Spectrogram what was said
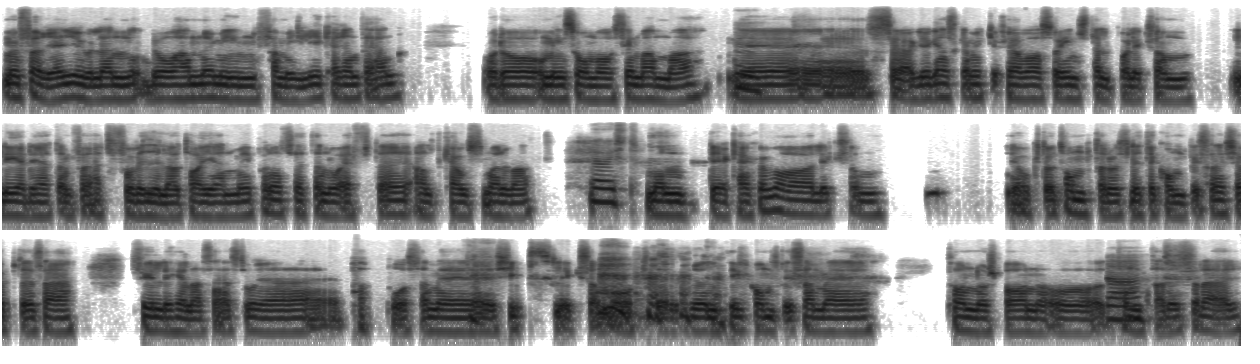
men förra julen då hamnade min familj i karantän och, då, och min son var hos sin mamma. Det sög ju ganska mycket för jag var så inställd på liksom ledigheten för att få vila och ta igen mig på något sätt ändå efter allt kaos som hade varit. Ja. Men det kanske var liksom jag åkte och tomtade hos lite kompisar, köpte så här, fyllde hela så här stora papppåsar med chips liksom och åkte runt till kompisar med tonårsbarn och Ja. tomtade sådär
